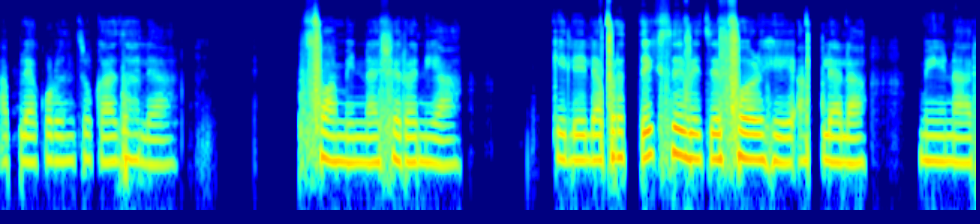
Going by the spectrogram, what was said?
आपल्याकडून चुका झाल्या स्वामींना शरण या. केलेल्या प्रत्येक सेवेचे फळ हे आपल्याला मिळणार.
